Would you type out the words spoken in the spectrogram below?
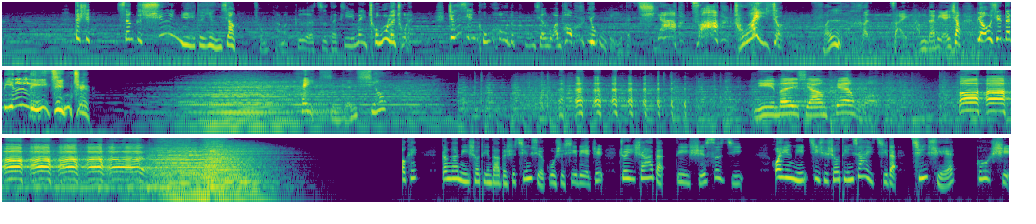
但是三个虚拟的影像从他们各自的体内冲了出来。争先恐后的扑向卵泡，用力的掐、砸、踹着，愤恨在他们的脸上表现的淋漓尽致。黑星人笑了，你们想骗我？哈哈哈哈哈哈！OK，刚刚您收听到的是《清雪故事系列之追杀》的第十四集，欢迎您继续收听下一期的《清雪故事》。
